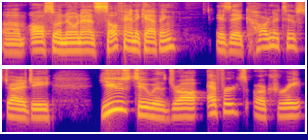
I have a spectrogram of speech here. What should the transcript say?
um, also known as self handicapping, is a cognitive strategy used to withdraw efforts or create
